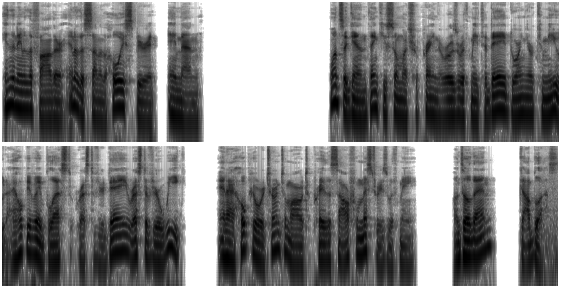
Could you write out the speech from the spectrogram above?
In the name of the Father, and of the Son, and of the Holy Spirit. Amen. Once again, thank you so much for praying the rosary with me today during your commute. I hope you have a blessed rest of your day, rest of your week, and I hope you'll return tomorrow to pray the sorrowful mysteries with me. Until then, God bless.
